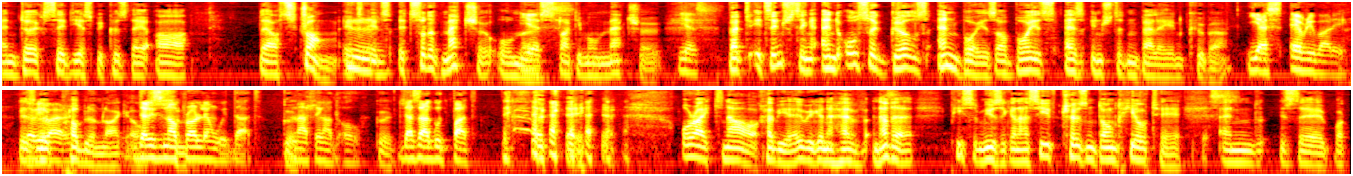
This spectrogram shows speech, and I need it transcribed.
And Dirk said yes because they are they are strong. It's it's it's sort of macho almost. Yes. slightly more macho. Yes. But it's interesting, and also girls and boys are boys as interested in ballet in Cuba. Yes, everybody. There's everybody. no problem like There is no problem with that. Good. Nothing at all. Good. That's a good part. okay. All right, now, Javier, we're going to have another piece of music, and I see you've chosen Don Quixote. Yes. And is there what?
